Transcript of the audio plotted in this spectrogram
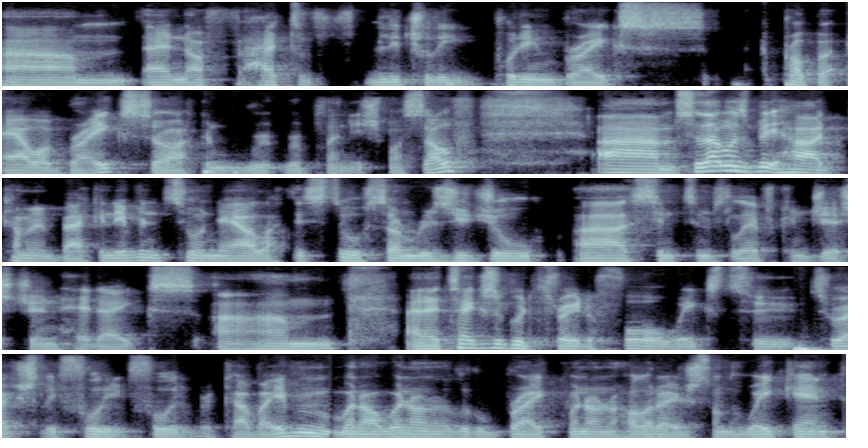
Um, and i've had to literally put in breaks proper hour breaks so i can re- replenish myself. Um, so that was a bit hard coming back and even till now like there's still some residual uh, symptoms left congestion headaches um, and it takes a good three to four weeks to to actually fully fully recover. Even when i went on a little break went on a holiday just on the weekend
